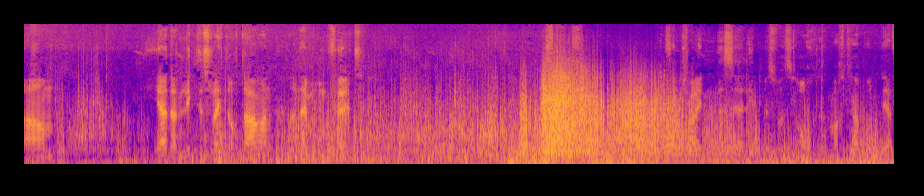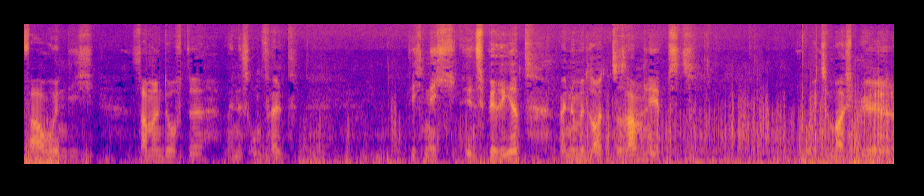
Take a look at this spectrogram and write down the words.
Ähm, ja, dann liegt es vielleicht auch daran, an deinem Umfeld. Das entscheidende Erlebnis, was ich auch gemacht habe und die Erfahrungen, die ich sammeln durfte, wenn das Umfeld dich nicht inspiriert, wenn du mit Leuten zusammenlebst, wie zum Beispiel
